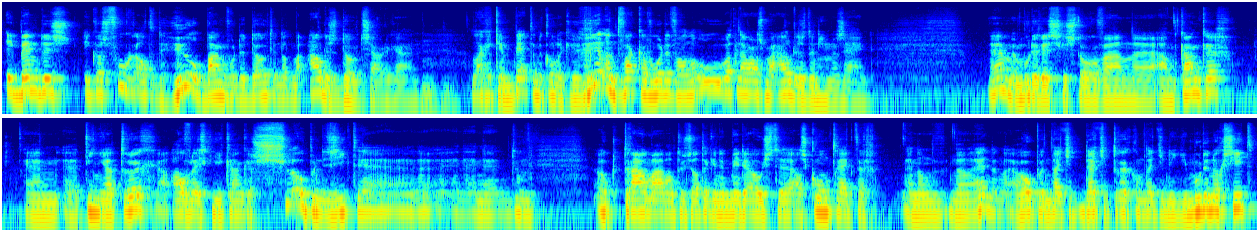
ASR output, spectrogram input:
Ik ben dus, ik was vroeger altijd heel bang voor de dood en dat mijn ouders dood zouden gaan. Mhm. Lag ik in bed en dan kon ik rillend wakker worden van, oeh, wat nou als mijn ouders er niet meer zijn. Ja, mijn moeder is gestorven aan, eh, aan kanker. En eh, tien jaar terug, alvleesklierkanker, slopende ziekte. en en toen ook trauma, want toen zat ik in het Midden-Oosten als contractor. En dan, dan, hè, dan hopen dat je, dat je terugkomt, dat je je moeder nog ziet.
